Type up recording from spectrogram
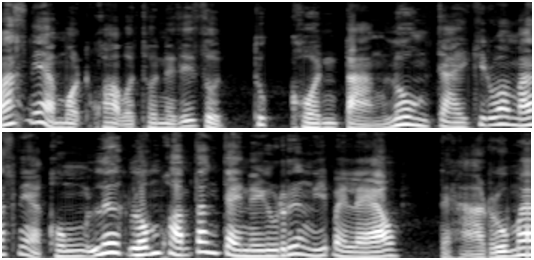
มัสเนี่ยหมดความอดทนในที่สุด ทุกคนต่างโล่งใจคิดว่ามัสเนี่ยคงเลิกล้มความตั้งใจในเรื่องนี้ไปแล้ว แต่หารู้ไหม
